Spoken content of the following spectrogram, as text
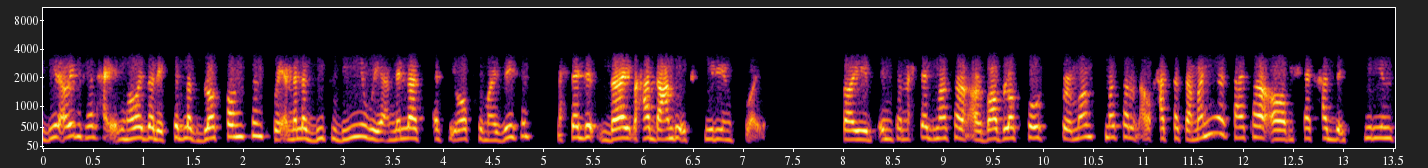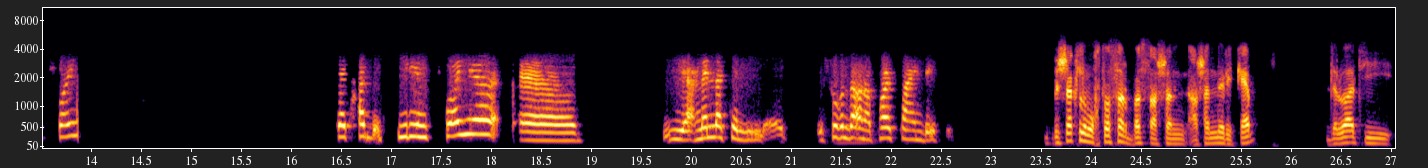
كبيرة قوي مش هيلحق ان هو يقدر يكتب لك blog content ويعمل لك B2B ويعمل لك SEO optimization محتاج ده يبقى حد عنده experience شوية. طيب انت محتاج مثلا أربعة blog post per month مثلا أو حتى ثمانيه ساعتها آه محتاج حد experience شوية. محتاج حد experience شوية آه يعمل لك ال- الشغل ده a part time basis. بشكل مختصر بس عشان عشان ن recap. دلوقتي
